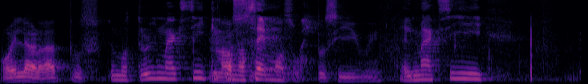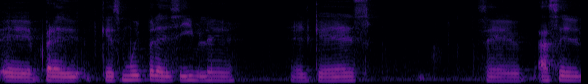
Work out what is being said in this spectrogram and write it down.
Hoy la verdad, pues, Mostró el Maxi que No conocemos, güey. pues sí, güey. El Maxi eh, que es muy predecible, el que es se hace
